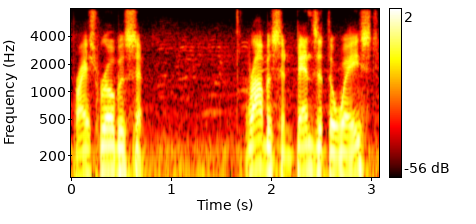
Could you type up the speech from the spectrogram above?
Bryce Robison. Robison bends at the waist.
